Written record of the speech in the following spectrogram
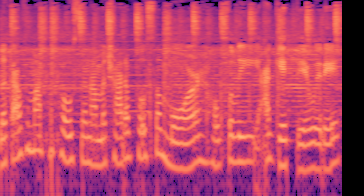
look out for my posting. I'm gonna try to post some more. Hopefully, I get there with it.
